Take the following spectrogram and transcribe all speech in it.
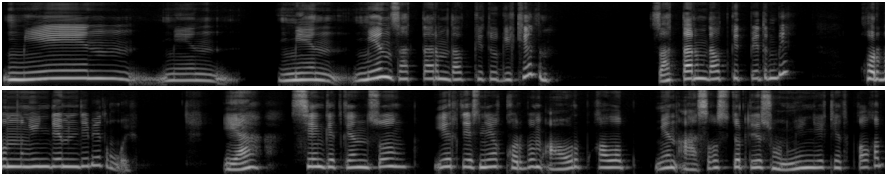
Мен мен мен мен заттарымды алып кетуге келдім. Заттарыңды алып кетпедің бе? Құрбымның үйіндемін деп едің ғой. Иә сен кеткен соң ертесіне құрбым ауырып қалып мен асығыс түрде соның үйіне кетіп қалғам.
